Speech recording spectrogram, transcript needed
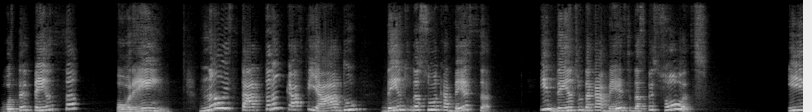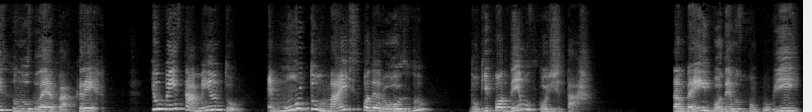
Você pensa, porém, não está trancafiado dentro da sua cabeça e dentro da cabeça das pessoas. Isso nos leva a crer que o pensamento é muito mais poderoso do que podemos cogitar. Também podemos concluir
